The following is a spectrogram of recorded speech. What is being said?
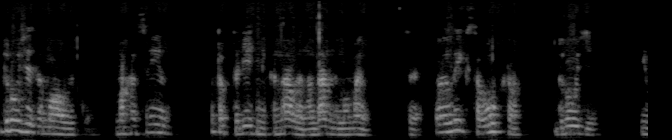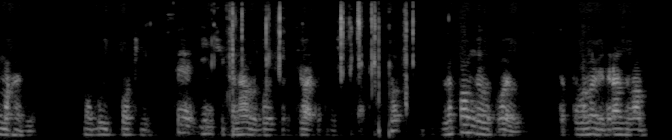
друзі замовити, магазин, ну, тобто різні канали на даний момент це OLX, Аукро, друзі і магазин. Мабуть, поки все, інші канали будуть працювати трішки так. Заповнили OLX. Тобто воно відразу вам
